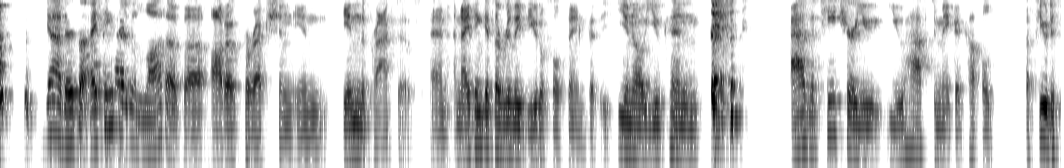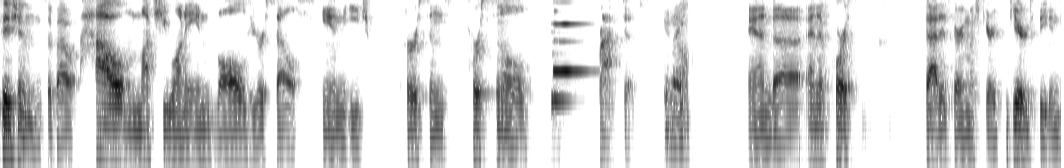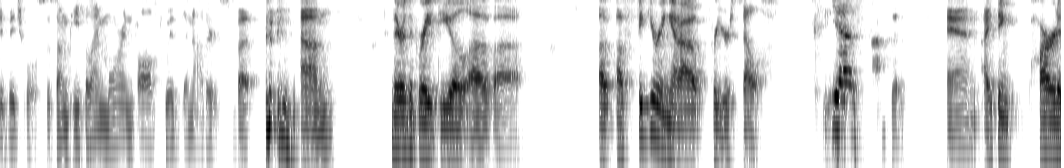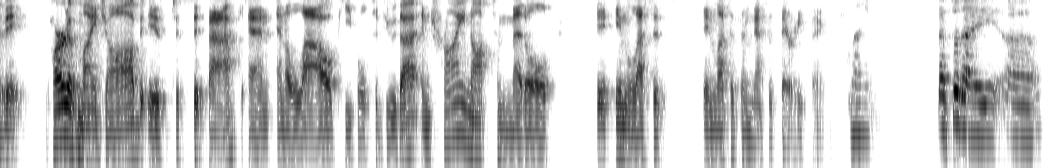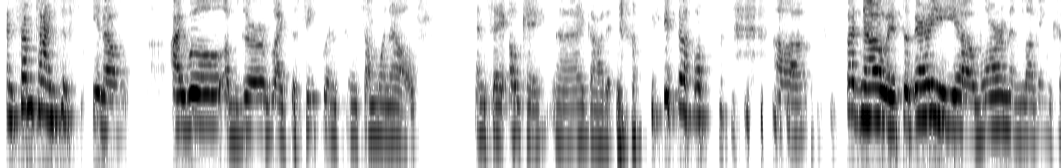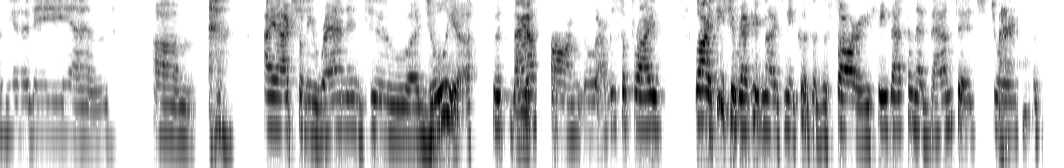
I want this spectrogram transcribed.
yeah, there's a, I think there's a lot of uh, auto correction in in the practice, and and I think it's a really beautiful thing that you know you can, as a teacher, you you have to make a couple a few decisions about how much you want to involve yourself in each person's personal practice you know? And uh, and of course that is very much geared geared to the individual. So some people I'm more involved with than others, but um, there is a great deal of, uh, of, of figuring it out for yourself. Yes. And I think part of it, part of my job is to sit back and and allow people to do that, and try not to meddle unless it's unless it's a necessary thing. Right that's what I, uh, and sometimes if, you know, I will observe like the sequence in someone else and say, okay, I got it now, you know. uh, but no, it's a very uh, warm and loving community. And um, I actually ran into uh, Julia with mask oh, on. I was surprised. Well, I think she recognized me because of the sari. See, that's an advantage during this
